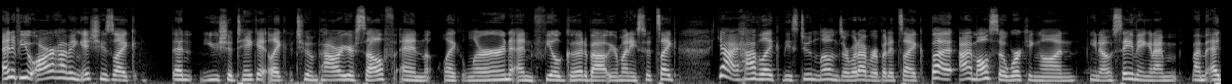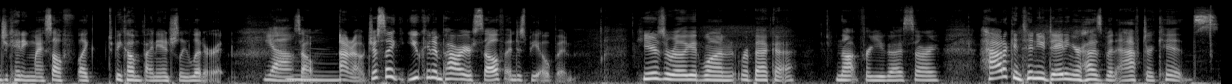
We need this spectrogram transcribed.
and if you are having issues like then you should take it like to empower yourself and like learn and feel good about your money so it's like yeah i have like these student loans or whatever but it's like but i'm also working on you know saving and i'm i'm educating myself like to become financially literate Yeah. so mm-hmm. i don't know just like you can empower yourself and just be open Here's a really good one, Rebecca. Not for you guys, sorry. How to continue dating your husband after kids?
